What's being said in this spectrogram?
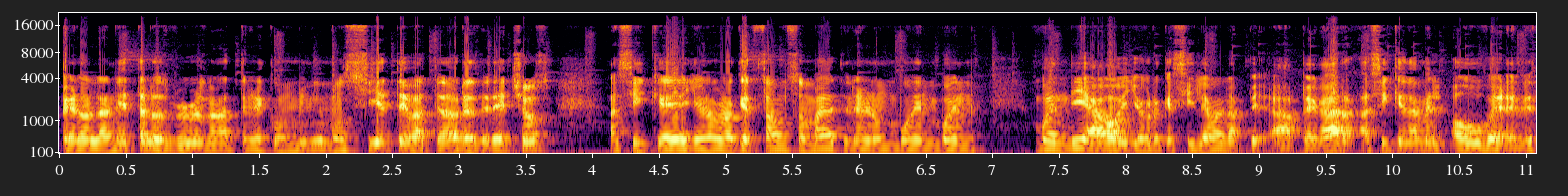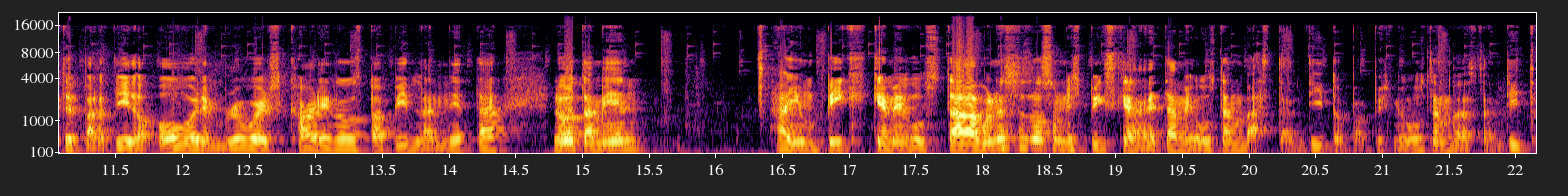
pero la neta, los Brewers van a tener con mínimo 7 bateadores derechos. Así que yo no creo que Thompson vaya a tener un buen, buen buen día hoy. Yo creo que sí le van a, a, pegar. Así que dame el over en este partido. Over en Brewers Cardinals, papi, la neta. Luego también hay un pick que me gustaba. Bueno, esos dos son mis picks que la neta me gustan bastantito, papis. Me gustan bastantito.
